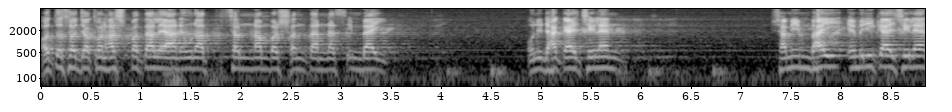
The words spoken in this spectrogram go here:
অথচ যখন হাসপাতালে আনে উনার ছয় নম্বর সন্তান নাসিম ভাই, উনি ঢাকায় ছিলেন। শামীম ভাই আমেরিকায় ছিলেন,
